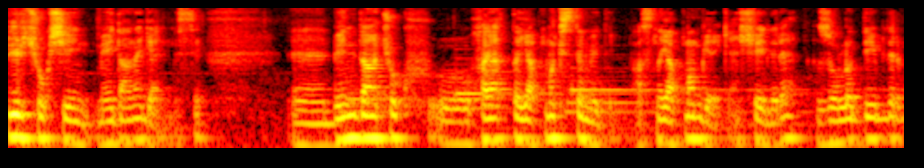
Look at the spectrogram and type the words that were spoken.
birçok şeyin meydana gelmesi beni daha çok e, hayatta yapmak istemediğim, aslında yapmam gereken şeylere zorladı diyebilirim.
